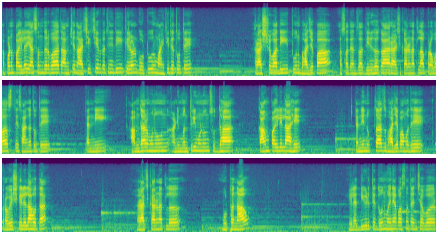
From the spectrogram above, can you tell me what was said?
आपण पाहिलं या संदर्भात आमचे नाशिकचे प्रतिनिधी किरण गोटूर माहिती देत होते. राष्ट्रवादीतून भाजपा असा त्यांचा दीर्घकाळ राजकारणातला प्रवास ते सांगत होते. त्यांनी आमदार म्हणून आणि मंत्री म्हणून सुद्धा काम पाहिलेलं आहे. त्यांनी नुकताच भाजपामध्ये प्रवेश केलेला होता. राजकारणातलं मोठं नाव गेल्या दीड ते दोन महिन्यापासून त्यांच्यावर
